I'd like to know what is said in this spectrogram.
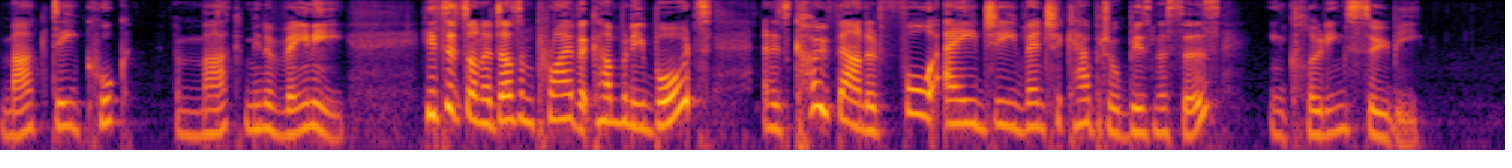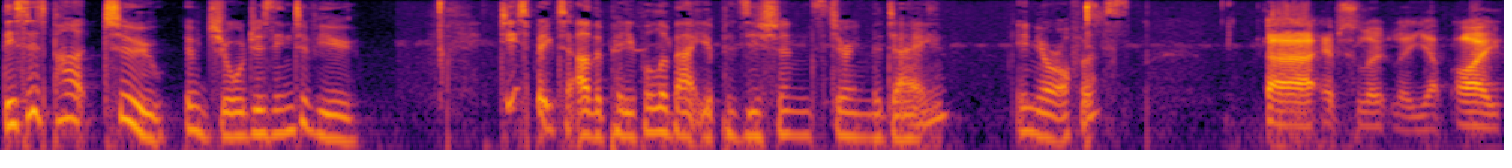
Mark D. Cook and Mark Minervini. He sits on a dozen private company boards and has co founded four AG venture capital businesses, including Subi. This is part two of George's interview. Do you speak to other people about your positions during the day in your office? Uh, absolutely. Yep. I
